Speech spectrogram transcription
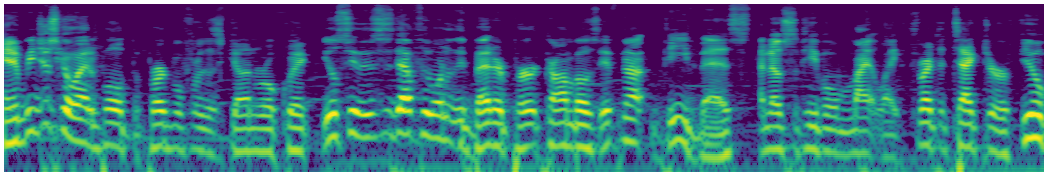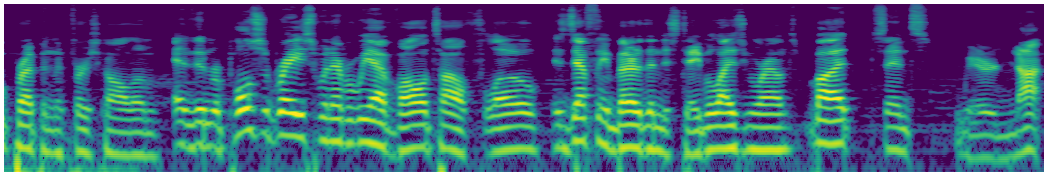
and if we just go ahead and pull up the perk for this gun real quick, you'll see this is definitely one of the better perk combos, if not the best. I know some people might like threat detector or field prep in the first column. And then repulsor brace whenever we have volatile flow is definitely better than destabilizing rounds. But since we're not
